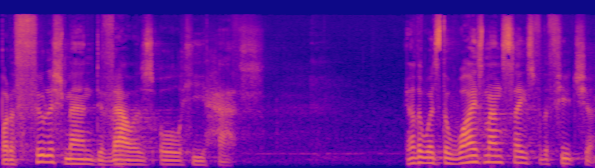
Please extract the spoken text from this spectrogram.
but a foolish man devours all he has. In other words, the wise man saves for the future,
